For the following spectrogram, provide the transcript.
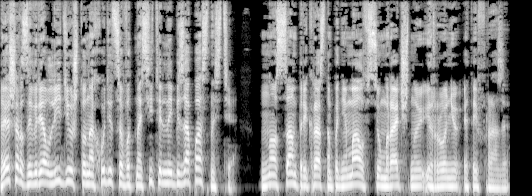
Эшер заверял Лидию, что находится в относительной безопасности, но сам прекрасно понимал всю мрачную иронию этой фразы.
